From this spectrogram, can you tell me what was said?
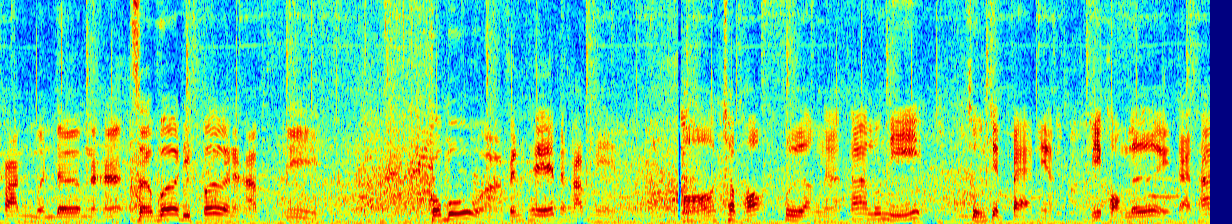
ครันเหมือนเดิมนะฮะเซิร์ฟเวอร์ดิปเปอร์นะครับ นี่โคบูอ่าเฟนเพสนะครับนี่อ๋อเฉพาะเฟืองนะ ถ้ารุ่นนี้ 078 เนี่ย มีของเลย แต่ถ้า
